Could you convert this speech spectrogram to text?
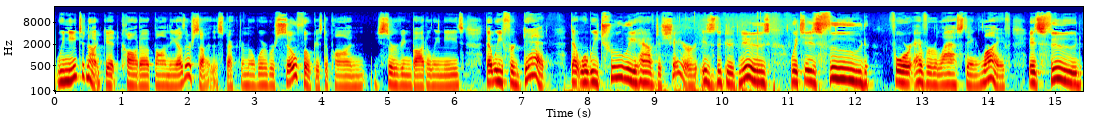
we need to not get caught up on the other side of the spectrum of where we're so focused upon serving bodily needs that we forget that what we truly have to share is the good news, which is food for everlasting life. It's food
